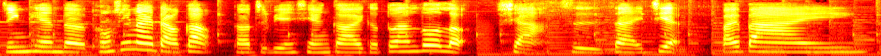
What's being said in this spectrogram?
今天的同心来祷告到这边先告一个段落了，下次再见，拜拜。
